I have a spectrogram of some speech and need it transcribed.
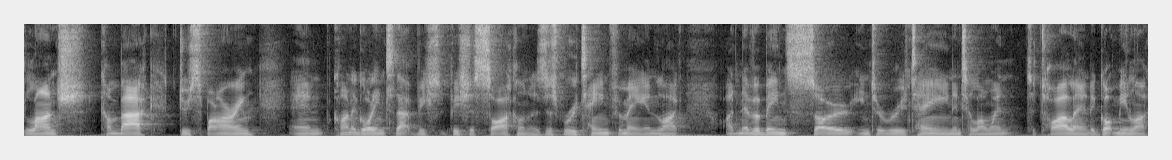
lunch, come back, do sparring, and kind of got into that vicious cycle. And it was just routine for me. And like, I'd never been so into routine until I went to Thailand. It got me like,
